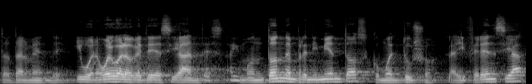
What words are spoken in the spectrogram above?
totalmente. Y bueno, vuelvo a lo que te decía antes. Hay un montón de emprendimientos como el tuyo. La diferencia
